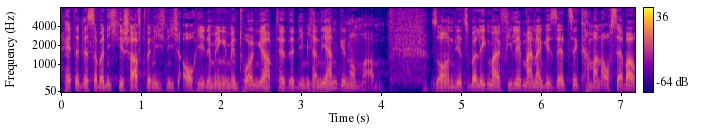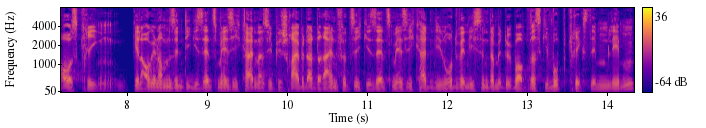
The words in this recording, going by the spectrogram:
Hätte das aber nicht geschafft, wenn ich nicht auch jede Menge Mentoren gehabt hätte, die mich an die Hand genommen haben. So, und jetzt überlegen mal, viele meiner Gesetze kann man auch selber rauskriegen. Genau genommen sind die Gesetzmäßigkeiten, also ich beschreibe da 43 Gesetzmäßigkeiten, die notwendig sind, damit du überhaupt was gewuppt kriegst im Leben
